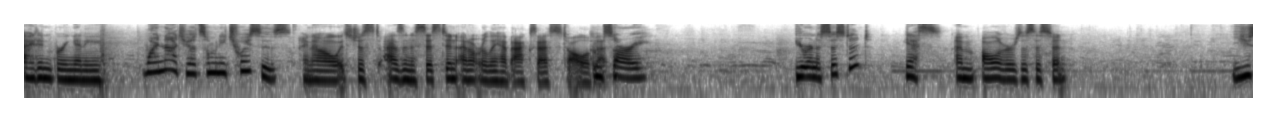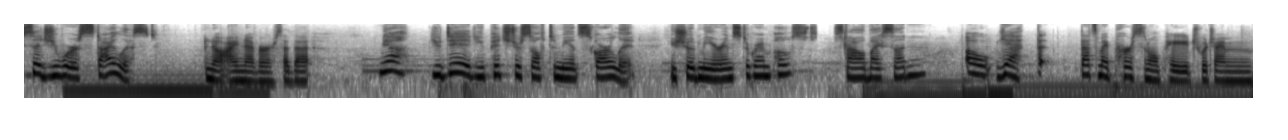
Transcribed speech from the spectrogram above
I didn't bring any. Why not? You had so many choices. I know, it's just as an assistant, I don't really have access to all of that. I'm sorry. You're an assistant? Yes, I'm Oliver's assistant. You said you were a stylist. No, I never said that. Yeah, you did. You pitched yourself to me at Scarlet. You showed me your Instagram post. Style by Sutton. Oh, yeah, th that's my personal page, which I'm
